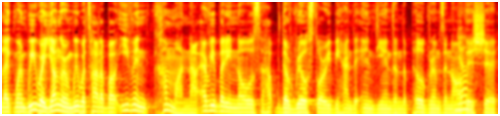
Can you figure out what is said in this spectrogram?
like, when we were younger and we were taught about, even, come on now, everybody knows how, the real story behind the Indians and the pilgrims and all Yeah. this shit.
